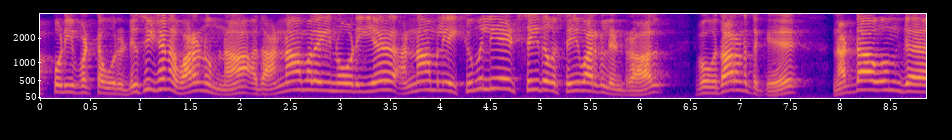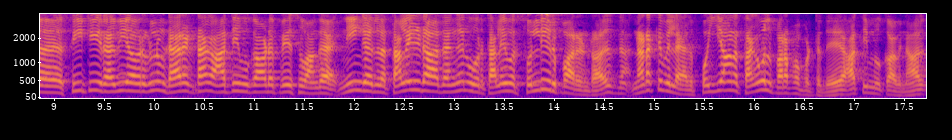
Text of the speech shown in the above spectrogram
அப்படிப்பட்ட ஒரு டிசிஷனை வரணும்னா அது அண்ணாமலையினுடைய அண்ணாமலையை ஹியூமிலியேட் செய்தவர் செய்வார்கள் என்றால் இப்போ உதாரணத்துக்கு நட்டாவும் சிடி ரவி அவர்களும் டைரக்டாக அதிமுகவோட பேசுவாங்க. நீங்க அதுல தலையிடாதங்கன்னு ஒரு தலைவர் சொல்லியிருப்பார் என்றால் நடக்கவில்லை. அது பொய்யான தகவல் பரப்பப்பட்டது அதிமுகவினால்.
